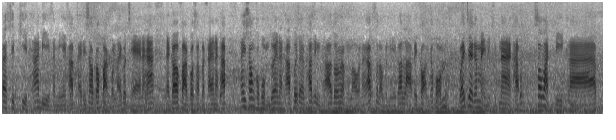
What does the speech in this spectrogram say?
180ขีด 5B คันนี้ครับใครที่ชอบก็ฝากกดไลค์กดแชร์นะฮะแล้วก็ฝากกด subscribe นะครับให้ช่องของผมด้วยนะครับเพื่อจะไม่พลาดสินค้าตัวใหม่ของเรานะครับสำหรับวันนี้ก็ลาไปก่อนครับผม ไว้เจอกันใหม่ในคลิปหน้าครับ สวัสดีครับ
